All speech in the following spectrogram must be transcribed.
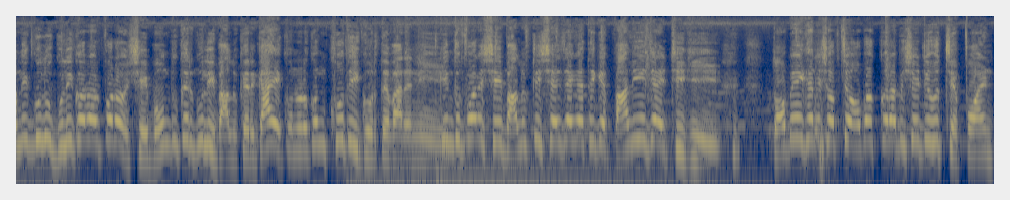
অনেকগুলো গুলি করার পরও সেই বন্দুকের গুলি বালুকের গায়ে কোন রকম ক্ষতি করতে পারেনি। কিন্তু পরে সেই বালুকটি সেই জায়গা থেকে পালিয়ে যায় ঠিকই। তবে এখানে সবচেয়ে অবাক করা বিষয়টি হচ্ছে পয়েন্ট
